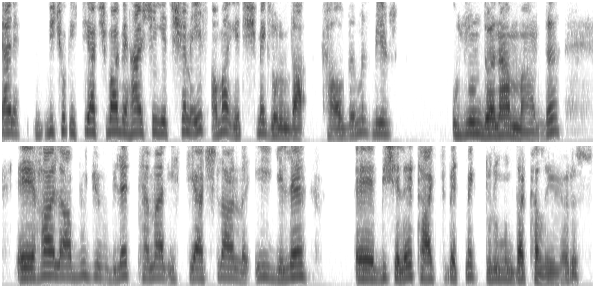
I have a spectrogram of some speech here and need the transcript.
yani birçok ihtiyaç var ve her şeye yetişemeyiz ama yetişmek zorunda kaldığımız bir uzun dönem vardı. E, hala bugün bile temel ihtiyaçlarla ilgili e, bir şeyleri takip etmek durumunda kalıyoruz.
